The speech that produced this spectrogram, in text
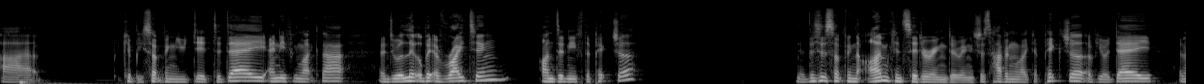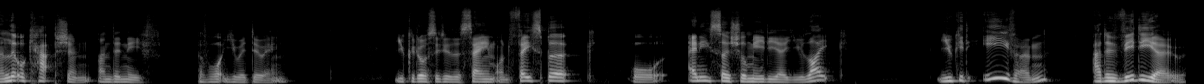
Uh, it could be something you did today, anything like that, and do a little bit of writing underneath the picture. This is something that I'm considering doing, is just having like a picture of your day and a little caption underneath of what you were doing. You could also do the same on Facebook or any social media you like. You could even add a video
